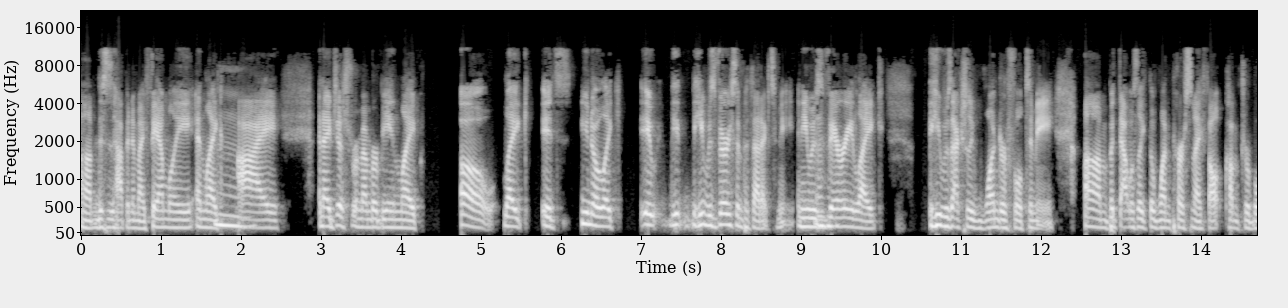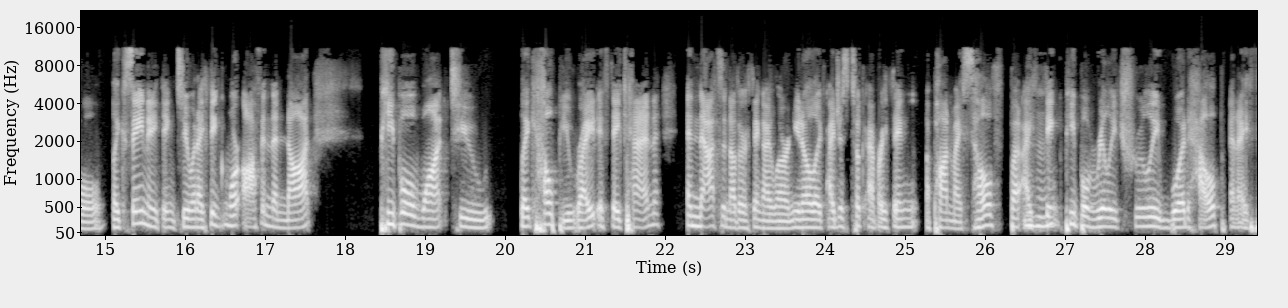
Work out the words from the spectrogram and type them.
Um, this has happened in my family." And like mm. I, and I just remember being like, "Oh, like it's you know like it." He, he was very sympathetic to me, and he was mm-hmm. very like he was actually wonderful to me. Um, but that was like the one person I felt comfortable like saying anything to. And I think more often than not, people want to like help you, right? If they can. And that's another thing I learned, you know, like I just took everything upon myself, but mm-hmm. I think people really truly would help. And I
